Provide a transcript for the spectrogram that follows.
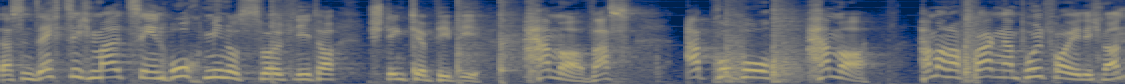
Das sind 60 mal 10 hoch minus 12 Liter Stinktierpipi. Hammer, was? Apropos Hammer. Haben wir noch Fragen am Pult, Frau Elichmann?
